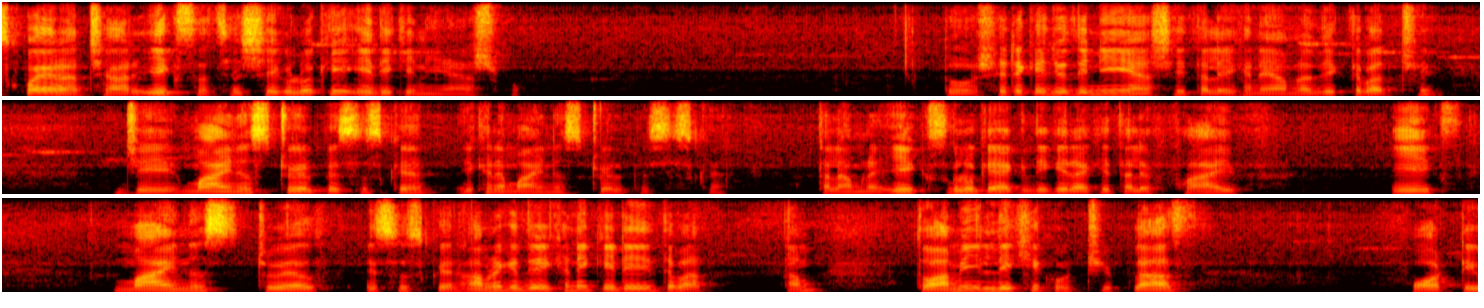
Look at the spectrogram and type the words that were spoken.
স্কোয়ার আছে আর এক্স আছে, সেগুলোকে এদিকে নিয়ে আসব। তো সেটাকে যদি নিয়ে আসি, তাহলে এখানে আমরা দেখতে পাচ্ছি যে মাইনাস টুয়েলভ এস স্কোয়ার এখানে মাইনাস টুয়েলভ এস স্কোয়ার তাহলে আমরা এক্সগুলোকে একদিকে রাখি, তাহলে five x minus twelve s square আমরা কিন্তু এখানে কেটে দিতে পারতাম। তো আমি লিখে করছি প্লাস ফর্টি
